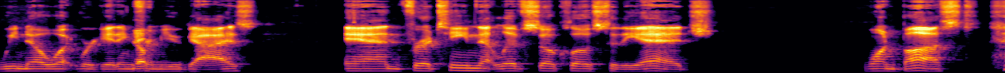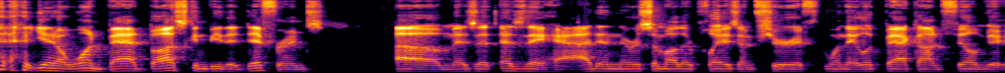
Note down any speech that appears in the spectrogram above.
we know what we're getting yep. from you guys. And for a team that lives so close to the edge, one bust, you know, one bad bust can be the difference um, as as they had. And there were some other plays. I'm sure if when they look back on film, they're,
